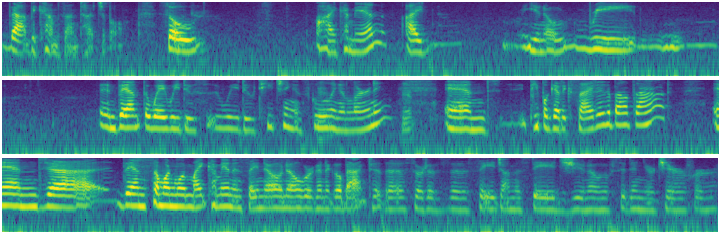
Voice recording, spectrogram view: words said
that becomes untouchable. So Okay. I come in, I, you know, re invent the way we do we do teaching and schooling and learning, Yep. and people get excited about that. And uh, then someone would- might come in and say, "No, no, we're going to go back to the sort of the sage on the stage, you know, sit in your chair for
